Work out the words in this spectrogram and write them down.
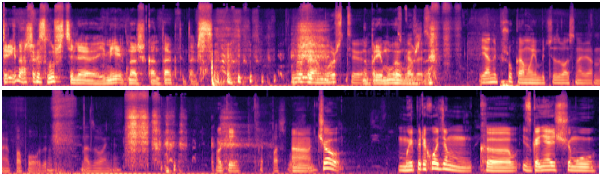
Три наших слушателя имеют наши контакты, так что... Ну да, можете Напрямую можно. Я напишу кому-нибудь из вас, наверное, по поводу названия. Окей. Как послушаем. А, чё, мы переходим к изгоняющему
